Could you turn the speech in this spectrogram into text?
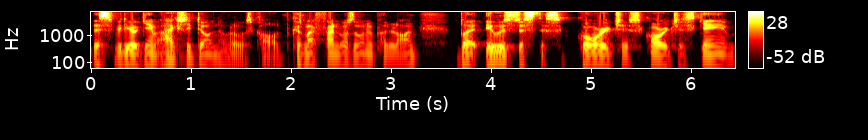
this video game. I actually don't know what it was called because my friend was the one who put it on, but it was just this gorgeous, gorgeous game.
